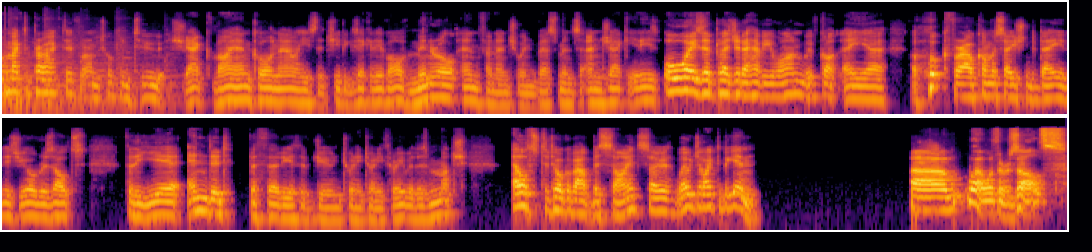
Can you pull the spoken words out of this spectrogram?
Welcome back to Proactive, where I'm talking to Jacques Vaillancourt now. He's the Chief Executive of Mineral and Financial Investments. And Jacques, it is always a pleasure to have you on. We've got a, uh, a hook for our conversation today. It is your results for the year ended the 30th of June 2023, but there's much else to talk about besides. So where would you like to begin? Um, well, with the results.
